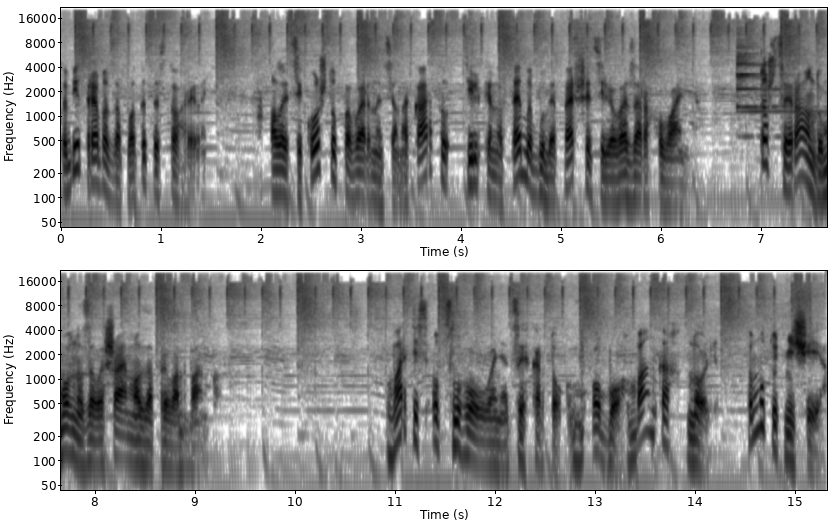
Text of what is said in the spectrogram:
тобі треба заплатити 100 гривень. Але ці кошти повернуться на карту, тільки на тебе буде перше цільове зарахування. Тож цей раунд умовно залишаємо за Приватбанком. Вартість обслуговування цих карток в обох банках 0, тому тут нічия.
